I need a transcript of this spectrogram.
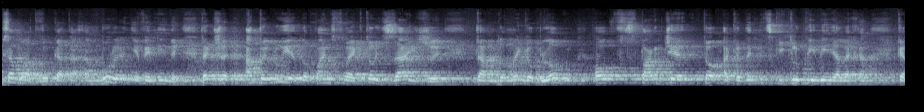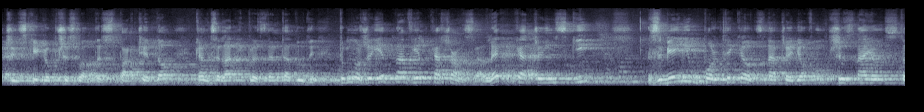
Samo adwokata Hamburę, nie wiem innych. Także apeluję do Państwa, jak ktoś zajrzy tam do mego blogu o wsparcie, to Akademicki Klub imienia Lecha Kaczyńskiego przysłał też wsparcie do Kancelarii Prezydenta Dudy. Tu może jedna wielka szansa. Lech Kaczyński zmienił politykę odznaczeniową, przyznając te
